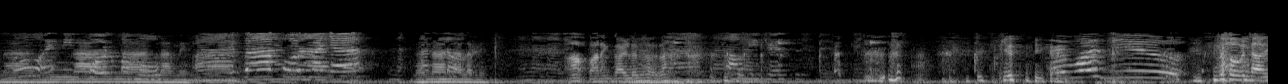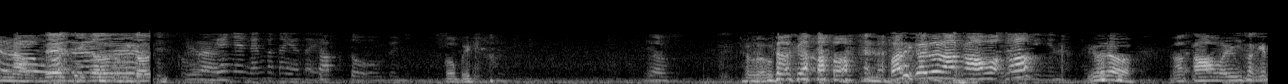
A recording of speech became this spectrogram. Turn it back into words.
No, I mean forma mo. Nanalamin. Ah, Diba, forma niya? na-. Nananalamin. Ah, parang Carlo na lang. How he dresses this. Excuse me, It Carlo. was you! No, not now. Then, ikaw, ikaw. Ganyan, then patayo tayo. Sakto, ganyan. Okay. No. Hello. Parang Carlo, nakakahawa ka. Yun o. Nakakahawa yung sakit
